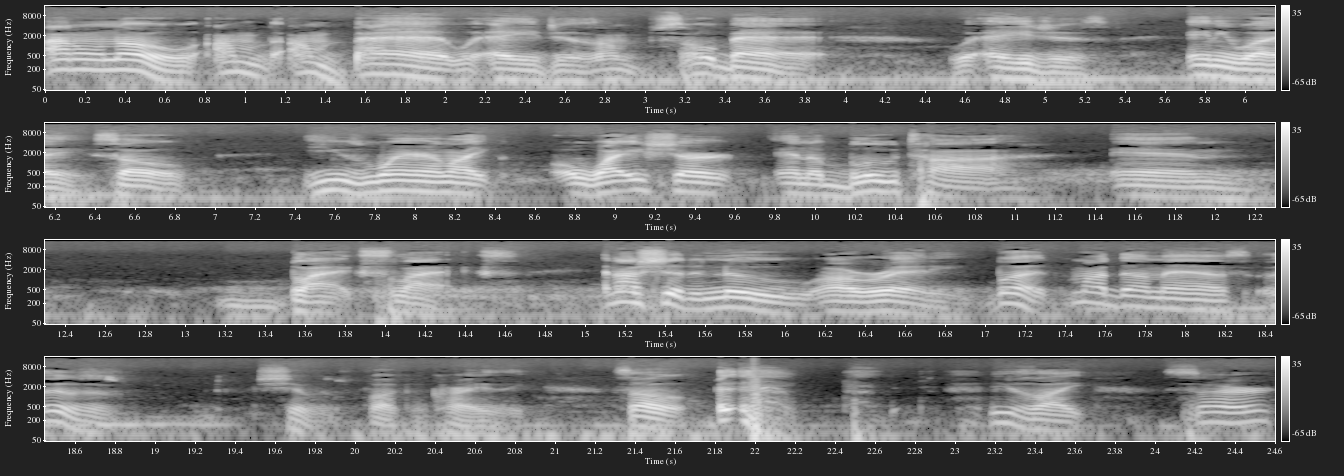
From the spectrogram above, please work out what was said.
I don't know. I'm I'm bad with ages. I'm so bad with ages. Anyway, so he's wearing like a white shirt and a blue tie and black slacks. And I should have knew already. But my dumb ass, it was shit was fucking crazy. So he's like, sir,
